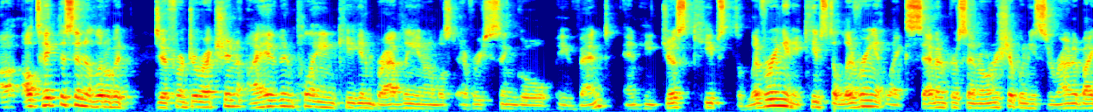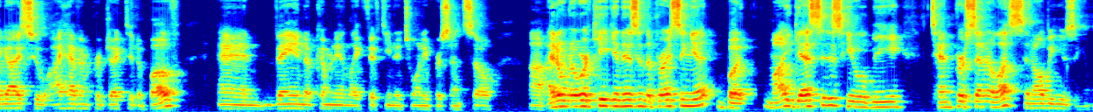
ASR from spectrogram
I'll take this in a little bit different direction. I have been playing Keegan Bradley in almost every single event, and he just keeps delivering, and he keeps delivering at like 7% ownership when he's surrounded by guys who I haven't projected above, and they end up coming in like 15 to 20%. So uh, I don't know where Keegan is in the pricing yet, but my guess is he will be 10% or less, and I'll be using him.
